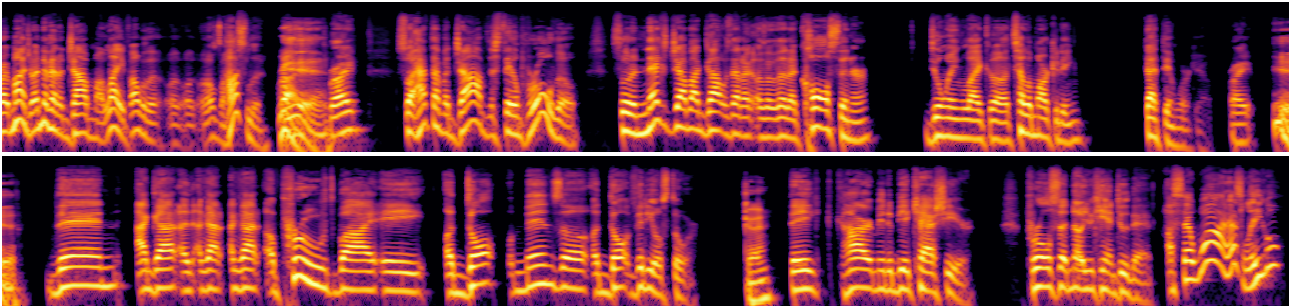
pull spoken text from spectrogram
Right, mind you, I never had a job in my life. I was a, I was a hustler. Right. Yeah. Right. So I have to have a job to stay on parole though. So the next job I got was at a, was at a call center doing like uh, telemarketing. That didn't work out. Right. Yeah. Then I got I got I got approved by a adult men's uh, adult video store. Okay. They hired me to be a cashier. Parole said, no, you can't do that. I said, why? That's legal.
